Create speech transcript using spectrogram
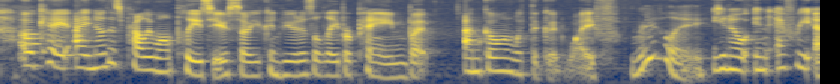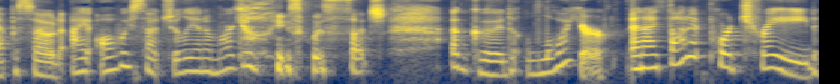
okay, I know this probably won't please you, so you can view it as a labor pain, but I'm going with the good wife. Really? You know, in every episode, I always thought Julianna Margulies was such a good lawyer. And I thought it portrayed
